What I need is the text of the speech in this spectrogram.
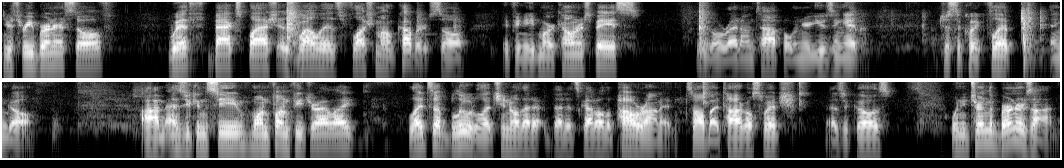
your three burner stove with backsplash as well as flush mount covers. So if you need more counter space, you go right on top, but when you're using it, just a quick flip and go. Um, as you can see, one fun feature I like, lights up blue to let you know that, it, that it's got all the power on it. It's all by toggle switch as it goes. When you turn the burners on,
